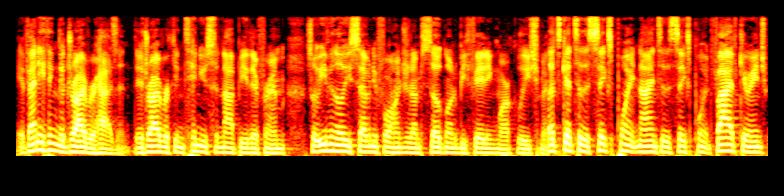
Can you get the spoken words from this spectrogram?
If anything, the driver hasn't. The driver continues to not be there for him. So even though he's 7,400, I'm still going to be fading Mark Leishman. Let's get to the 6.9 to the 6.5K range.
